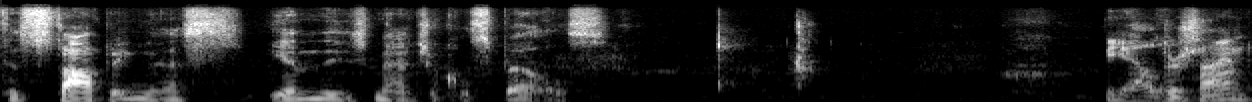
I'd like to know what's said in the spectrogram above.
to stopping this in these magical spells. The elder sign?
